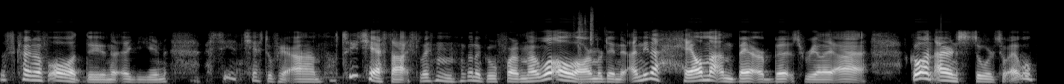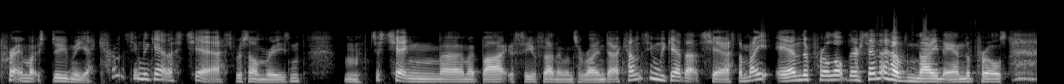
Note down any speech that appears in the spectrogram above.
it's kind of odd doing it again. I see a chest over here. Um, oh, two chests actually. Hmm, I'm gonna go for them. What all armoured in it? I need a helmet and better boots, really. I've got an iron sword, so it will pretty much do me. I can't seem to get this chest for some reason. Hmm, just checking my back to see if anyone's around it. I can't seem to get that chest. I might end ender pearl up there. Saying I have nine ender pearls.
